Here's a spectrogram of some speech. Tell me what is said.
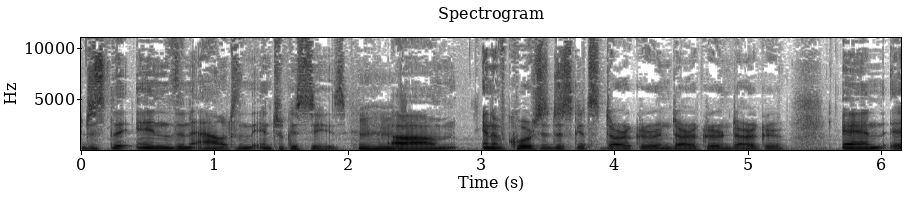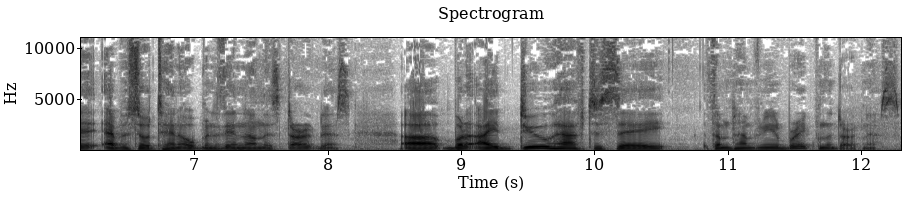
just the ins and outs and the intricacies, um, and of course it just gets darker and darker and darker, and uh, episode ten opens in on this darkness. Uh, but I do have to say. Sometimes we need a break from the darkness.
